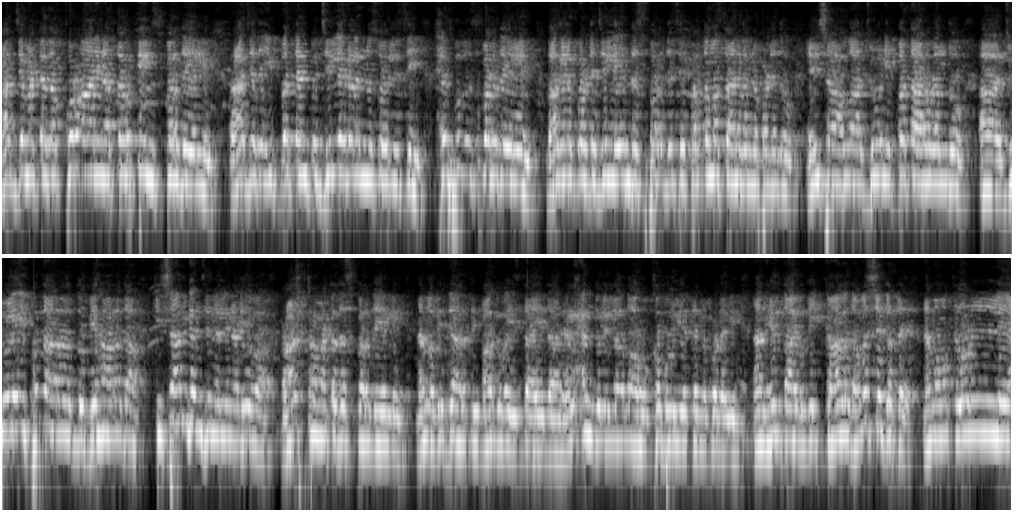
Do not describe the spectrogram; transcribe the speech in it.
ರಾಜ್ಯ ಮಟ್ಟದ ಕುರ್ಆನಿನ ತರ್ತೀನ್ ಸ್ಪರ್ಧೆಯಲ್ಲಿ, ರಾಜ್ಯದ ಇಪ್ಪತ್ತೆಂಟು ಜಿಲ್ಲೆಗಳನ್ನು ಸೋಲಿಸಿ ಸ್ಪರ್ಧೆಯಲ್ಲಿ ಬಾಗಲಕೋಟೆ ಜಿಲ್ಲೆಯಿಂದ ಸ್ಪರ್ಧಿಸಿ ಪ್ರಥಮ ಸ್ಥಾನವನ್ನು ಪಡೆದು ಇನ್ಶಾ ಅಲ್ಲಾ ಜೂನ್ ಇಪ್ಪತ್ತಾರರಂದು ಜೂಲೈ ಇಪ್ಪತ್ತಾರರಂದು ಬಿಹಾರದ ಕಿಶಾನ್ಗಂಜ್ನಲ್ಲಿ ನಡೆಯುವ ರಾಷ್ಟ್ರ ಮಟ್ಟದ ಸ್ಪರ್ಧೆಯಲ್ಲಿ ನಮ್ಮ ವಿದ್ಯಾರ್ಥಿ ಭಾಗವಹಿಸ್ತಾ ಇದ್ದಾರೆ. ಅಲ್ಹಮ್ದುಲಿಲ್ಲ ಅಲ್ಲಾಹು ಕಬೂಲಿಯತನ್ನು ಕೊಡಲಿ. ನಾನು ಹೇಳ್ತಾ ಇರೋದು ಈ ಕಾಲದ ಅವಶ್ಯಕತೆ. ನಮ್ಮ ಮಕ್ಕಳು ಒಳ್ಳೆಯ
